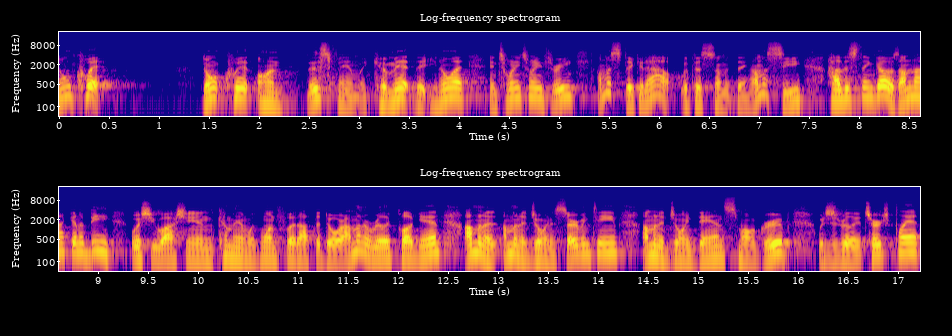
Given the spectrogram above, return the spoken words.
Don't quit. Don't quit on this family. Commit that, you know what, in 2023, I'm going to stick it out with this summit thing. I'm going to see how this thing goes. I'm not going to be wishy washy and come in with one foot out the door. I'm going to really plug in. I'm going to, I'm going to join a serving team. I'm going to join Dan's small group, which is really a church plant.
